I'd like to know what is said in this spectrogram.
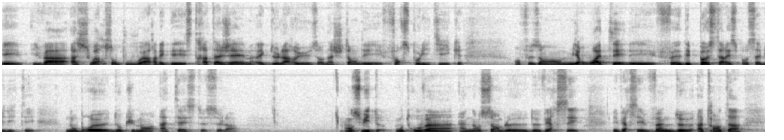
Et il va asseoir son pouvoir avec des stratagèmes, avec de la ruse, en achetant des forces politiques, en faisant miroiter des, postes à responsabilité. Nombreux documents attestent cela. Ensuite, on trouve un, ensemble de versets, les versets 22 à 30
